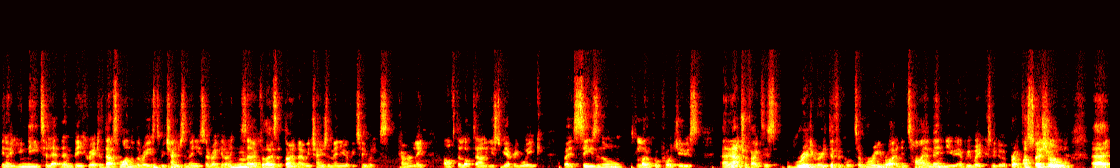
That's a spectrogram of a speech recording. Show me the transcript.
you know, you need to let them be creative. That's one of the reasons we change the menu so regularly. Mm. So for those that don't know, we change the menu every two weeks currently. After lockdown, it used to be every week, but it's seasonal, it's local produce. And in actual fact, it's really, really difficult to rewrite an entire menu every week because we do a breakfast Must special, uh,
